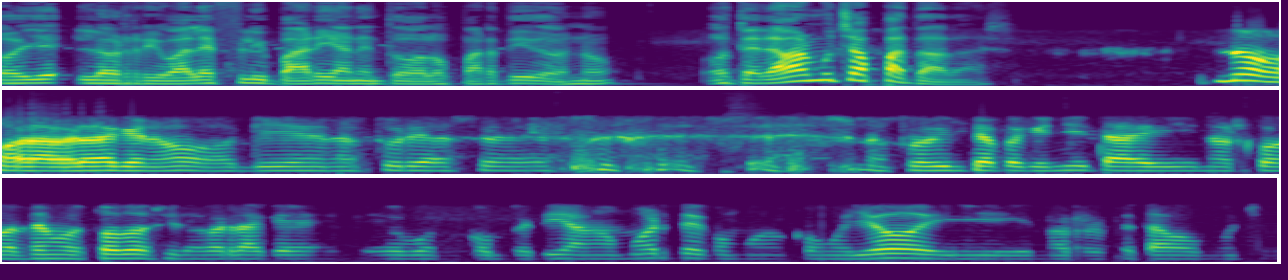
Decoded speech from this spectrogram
Oye, los rivales fliparían en todos los partidos, ¿no? ¿O te daban muchas patadas? No, la verdad que no. Aquí en Asturias eh, es una provincia pequeñita y nos conocemos todos y la verdad que, que bueno, competían a muerte como, como yo y nos respetamos mucho.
